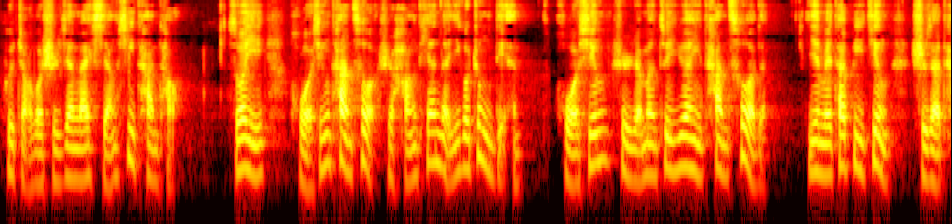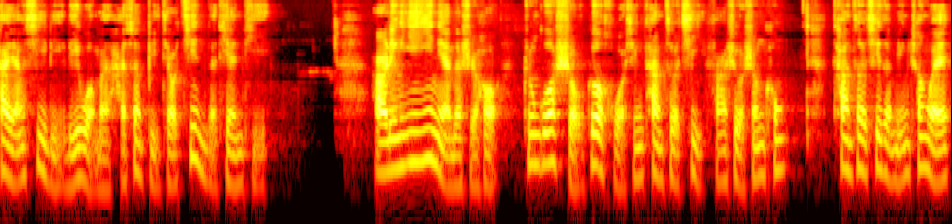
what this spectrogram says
会找个时间来详细探讨。所以，火星探测是航天的一个重点。火星是人们最愿意探测的，因为它毕竟是在太阳系里离我们还算比较近的天体。2011年的时候，中国首个火星探测器发射升空，探测器的名称为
